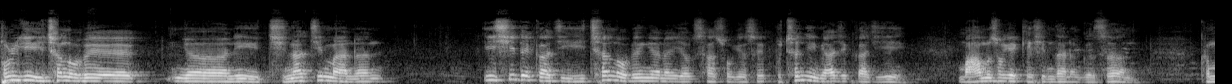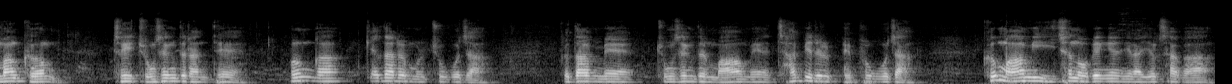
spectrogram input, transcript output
불기 2500년이 지났지만은 이 시대까지 2500년의 역사 속에서 부처님이 아직까지 마음속에 계신다는 것은 그만큼 저희 중생들한테 뭔가 깨달음을 주고자 그 다음에 중생들 마음에 자비를 베푸고자 그 마음이 2500년이나 역사가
